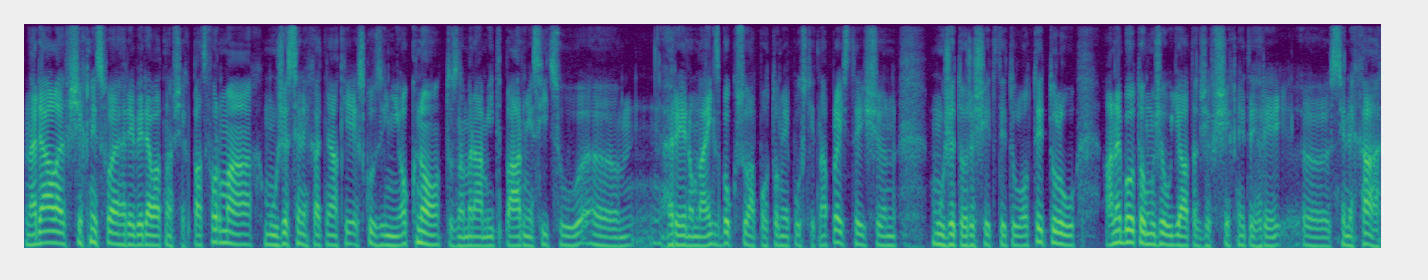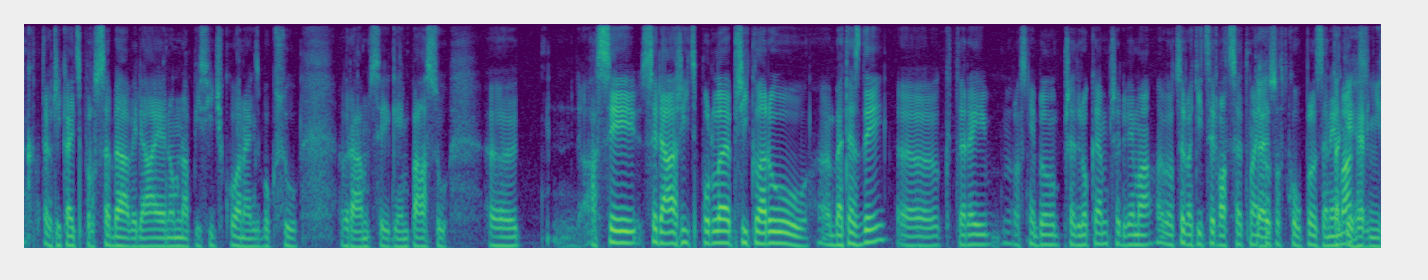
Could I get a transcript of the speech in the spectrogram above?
nadále všechny svoje hry vydávat na všech platformách, může si nechat nějaký exkluzivní okno, to znamená mít pár měsíců um, hry jenom na Xboxu a potom je pustit na PlayStation, může to řešit titul od titulu, anebo to může udělat tak, že všechny ty hry uh, si nechá, tak říkajíc, pro sebe a vydá jenom na PC a na Xboxu v rámci Game Passu. Uh, asi se dá říct podle příkladu Bethesdy, eh, který vlastně byl před rokem, před dvěma, v roce 2020 Microsoft koupil Zenimax. Taky herní,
